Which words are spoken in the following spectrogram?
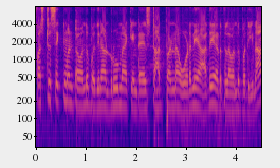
ஃபஸ்ட்டு செக்மெண்ட்டை வந்து பார்த்தீங்கன்னா ட்ரூ மேக்கின்டர் ஸ்டார்ட் பண்ண உடனே அதே இடத்துல வந்து பார்த்தீங்கன்னா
